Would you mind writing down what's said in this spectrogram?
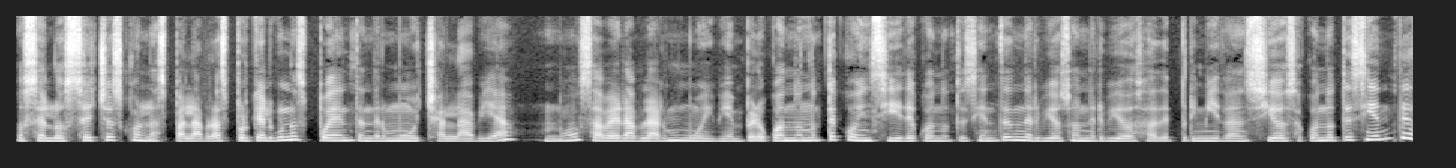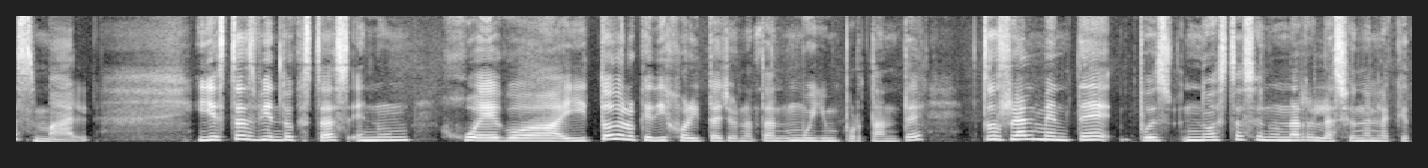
o sea, los hechos con las palabras, porque algunos pueden tener mucha labia, ¿no? Saber hablar muy bien, pero cuando no te coincide, cuando te sientes nervioso, nerviosa, deprimida, ansiosa, cuando te sientes mal y estás viendo que estás en un juego ahí, todo lo que dijo ahorita Jonathan, muy importante, entonces realmente pues no estás en una relación en la que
